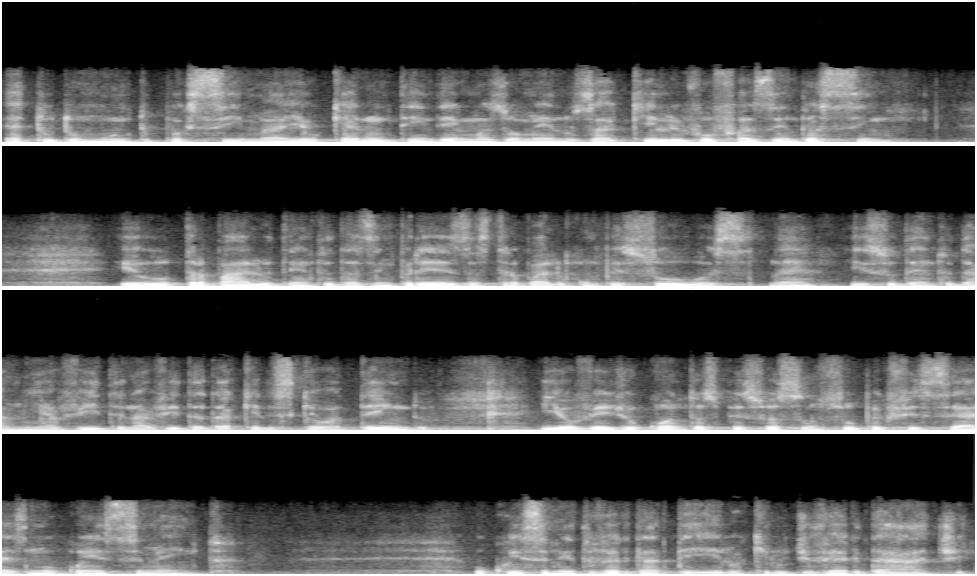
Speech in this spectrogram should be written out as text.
É tudo muito por cima. Eu quero entender mais ou menos aquilo e vou fazendo assim. Eu trabalho dentro das empresas, trabalho com pessoas, né? Isso dentro da minha vida e na vida daqueles que eu atendo, e eu vejo quanto as pessoas são superficiais no conhecimento o conhecimento verdadeiro, aquilo de verdade,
